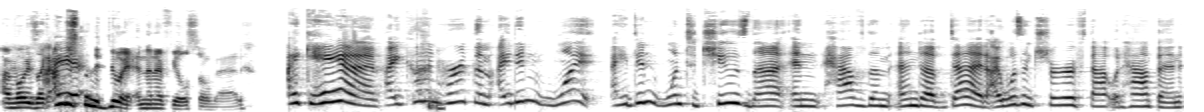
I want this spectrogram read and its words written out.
I'm always like, I'm just going to do it. And then I feel so bad. I can't. I couldn't hurt them. I didn't want I didn't want to choose that and have them end up dead. I wasn't sure if that would happen.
